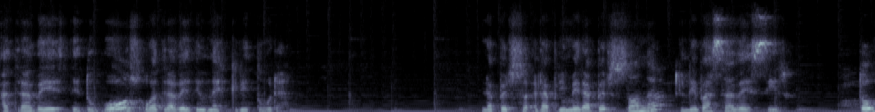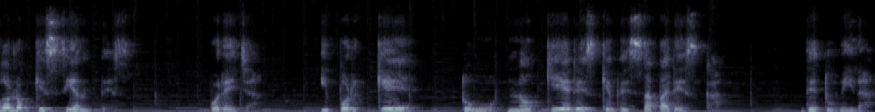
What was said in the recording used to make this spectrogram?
a través de tu voz o a través de una escritura. La, la, primera persona le vas a decir todo lo que sientes por ella y por qué tú no quieres que desaparezca de tu vida.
